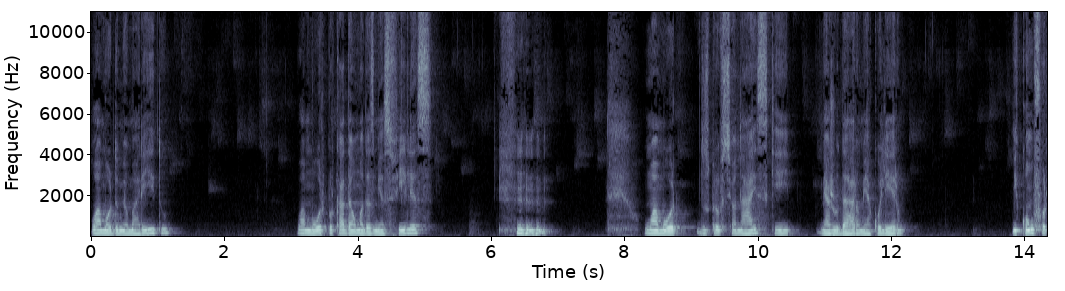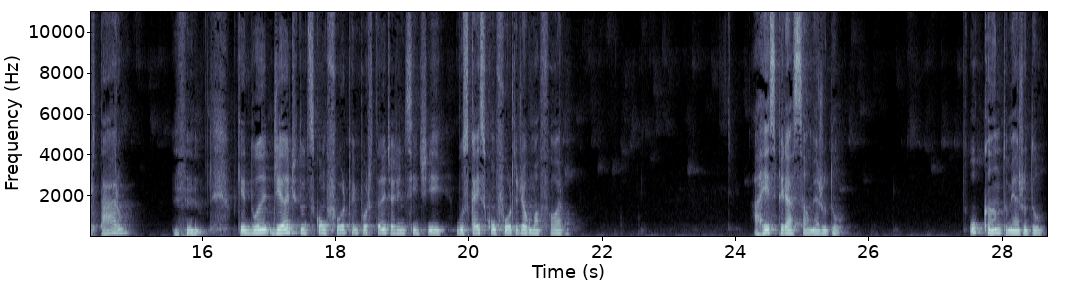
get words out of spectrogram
o amor do meu marido, o amor por cada uma das minhas filhas, um amor dos profissionais que me ajudaram, me acolheram, me confortaram, porque diante do desconforto é importante a gente sentir, buscar esse conforto de alguma forma. A respiração me ajudou. O canto me ajudou.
